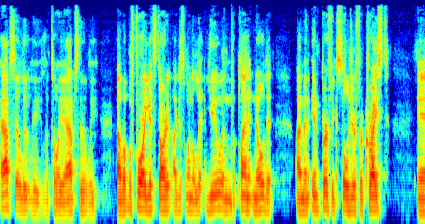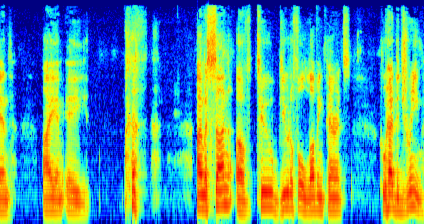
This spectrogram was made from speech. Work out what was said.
Absolutely, Latoya. Absolutely. Uh, but before I get started, I just want to let you and the planet know that I'm an imperfect soldier for Christ, and I am a I'm a son of two beautiful, loving parents who had the dream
